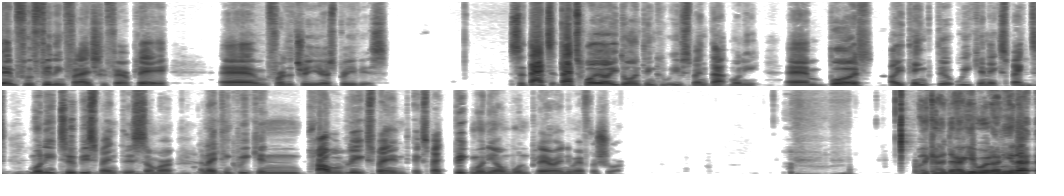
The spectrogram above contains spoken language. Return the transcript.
them fulfilling financial fair play um, for the three years previous so that's that's why I don't think we've spent that money. Um, but I think that we can expect money to be spent this summer, and I think we can probably expect expect big money on one player anyway for sure. I can't argue with any of that.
